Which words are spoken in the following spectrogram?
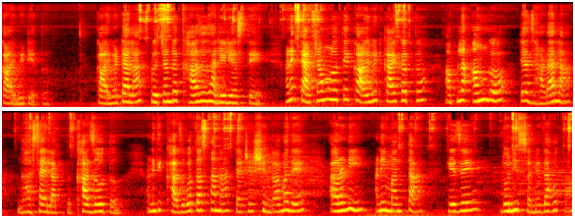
काळवीट येतं. काळवीटाला प्रचंड खाज झालेली असते आणि त्याच्यामुळं ते काळवीट काय करतं आपलं अंग त्या झाडाला घासायला लागतं खाजवतं. आणि ती खाजवत असताना त्याच्या शिंगामध्ये अरणी आणि मंता हे जे दोन्ही समेदा होता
